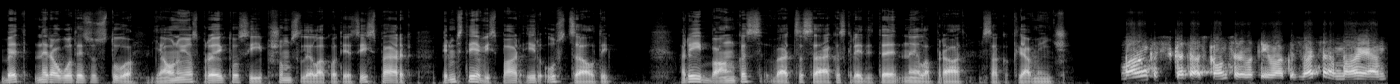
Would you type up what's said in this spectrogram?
Bet, neraugoties uz to, jaunajos projektos īpašums lielākoties izpērk, pirms tie vispār ir uzcelti. Arī bankas vecas ēkas kreditē nelabprāt, saka Kļaviņš. Bankas skatās konservatīvāk uz vecām mājām,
